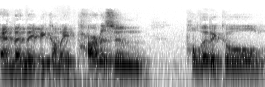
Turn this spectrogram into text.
and then they become a partisan political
